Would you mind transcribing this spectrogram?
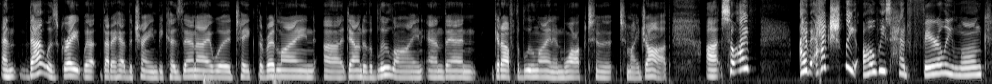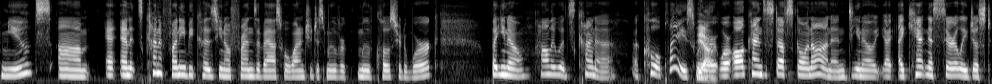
and that was great that I had the train because then I would take the red line uh, down to the blue line and then get off the blue line and walk to, to my job. Uh, so I've, I've actually always had fairly long commutes, um, and, and it's kind of funny because you know friends have asked, well, why don't you just move or move closer to work? But you know, Hollywood's kind of a cool place where, Yeah. where all kinds of stuff's going on, and you know, I, I can't necessarily just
